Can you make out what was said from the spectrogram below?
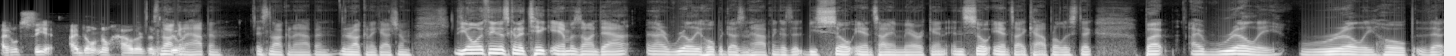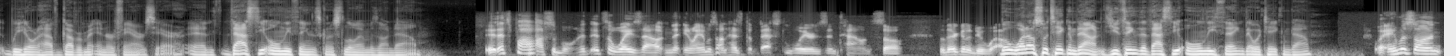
I don't see it. I don't know how they're going to It's not going to happen. It's not going to happen. They're not going to catch them. The only thing that's going to take Amazon down, and I really hope it doesn't happen because it'd be so anti American and so anti capitalistic. But I really, really hope that we don't have government interference here. And that's the only thing that's going to slow Amazon down. It's possible. It's a ways out. And, you know, Amazon has the best lawyers in town. So, so they're going to do well. But what else would take them down? Do you think that that's the only thing that would take them down? Well, Amazon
